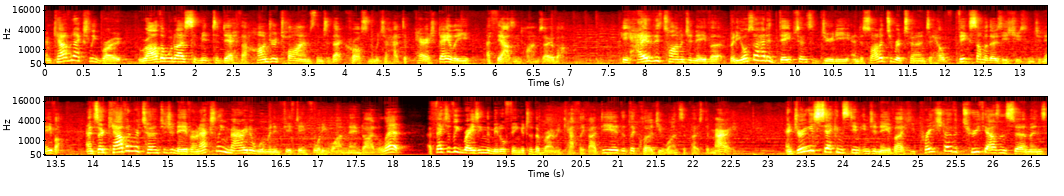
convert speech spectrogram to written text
and Calvin actually wrote, Rather would I submit to death a hundred times than to that cross in which I had to perish daily a thousand times over. He hated his time in Geneva, but he also had a deep sense of duty and decided to return to help fix some of those issues in Geneva. And so Calvin returned to Geneva and actually married a woman in 1541 named Idelette, effectively raising the middle finger to the Roman Catholic idea that the clergy weren't supposed to marry. And during his second stint in Geneva, he preached over 2,000 sermons,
